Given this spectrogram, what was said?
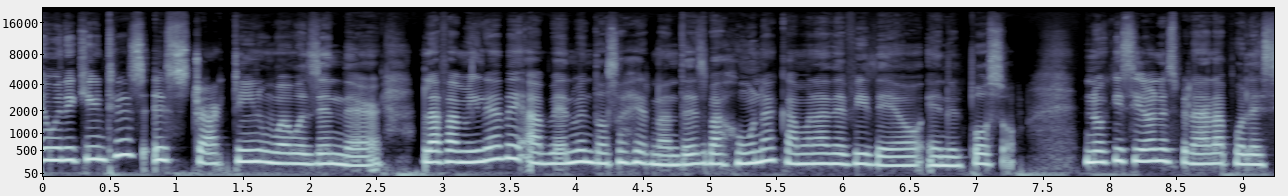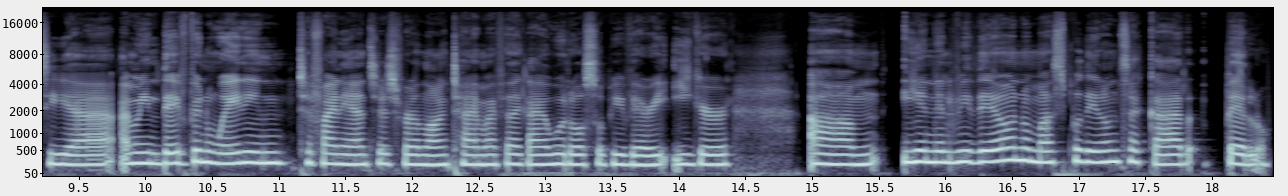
And when it came to extracting what was in there, la familia de Abel Mendoza Hernández bajó una cámara de video en el pozo. No quisieron esperar a la policía. I mean, they've been waiting to find answers for a long time. I feel like I would also be very eager. Um, y en el video nomás pudieron sacar pelo.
